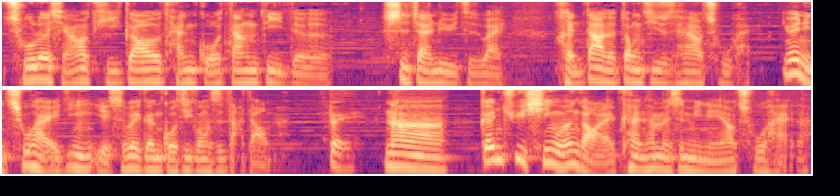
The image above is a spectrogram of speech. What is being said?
除了想要提高韩国当地的市占率之外，很大的动机就是他要出海，因为你出海一定也是会跟国际公司打到嘛。对。那根据新闻稿来看，他们是明年要出海了。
